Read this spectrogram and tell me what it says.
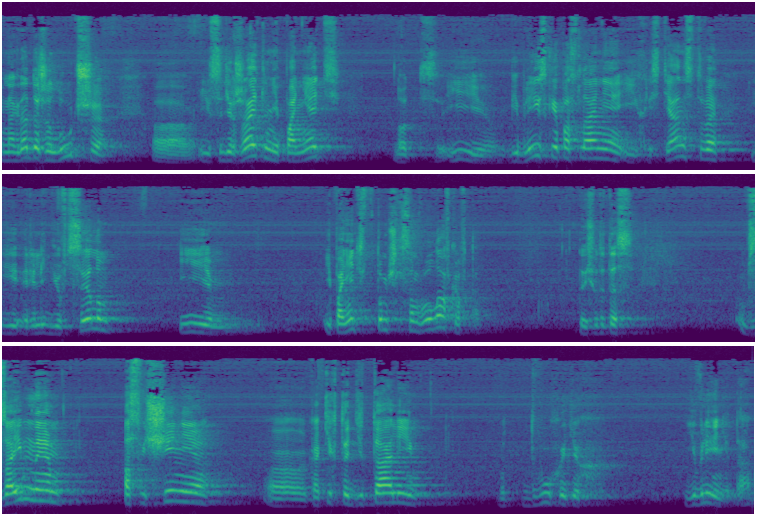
иногда даже лучше э, и содержательнее понять вот, и библейское послание, и христианство, и религию в целом, и, и понять в том числе самого Лавкрафта. То есть вот это взаимное освещение э, каких-то деталей двух этих явлений. Да?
